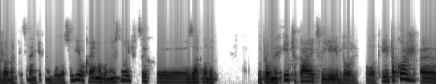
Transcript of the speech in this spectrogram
жодних прецедентів не було. Собі окремо вони існують в цих закладах виправних і чекають своєї долі. От і також е,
